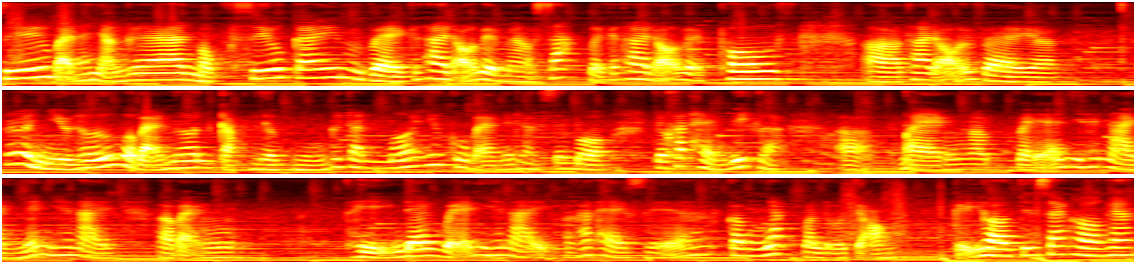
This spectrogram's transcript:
xíu bạn đã nhận ra một xíu cái về cái thay đổi về màu sắc về cái thay đổi về pose à, thay đổi về à, rất là nhiều thứ và bạn nên cập nhật những cái tranh mới nhất của bạn để làm sample cho khách hàng biết là à, bạn vẽ như thế này nét như thế này và bạn hiện đang vẽ như thế này và khách hàng sẽ cân nhắc và lựa chọn kỹ hơn chính xác hơn ha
